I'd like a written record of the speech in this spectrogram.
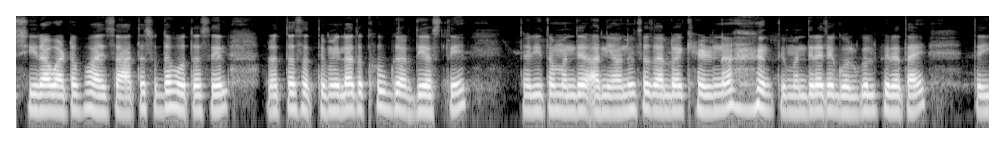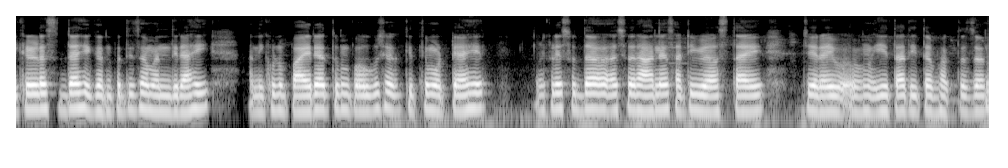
शिरा वाटप व्हायचं आता सुद्धा होत असेल. रथ सप्तमीला तर खूप गर्दी असते. तर इथं मंदिर आणि अनुचं चालू आहे खेळणं. ते मंदिराच्या गोल गोल फिरत आहे. तर इकडं सुद्धा हे गणपतीचं मंदिर आहे. आणि इकडून पायऱ्या तुम्ही बघू शकता किती मोठे आहेत. इकडे सुद्धा असं राहण्यासाठी व्यवस्था आहे. जे रवि अं, येतात इथं भक्तजण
